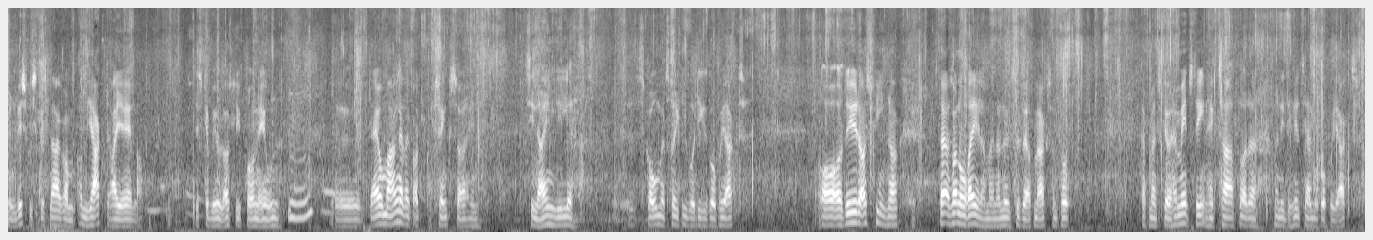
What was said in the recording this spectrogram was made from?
Men hvis vi skal snakke om, om jagtarealer, det skal vi jo også lige prøve at nævne. Mm. Øh, der er jo mange, der godt kunne tænke sig en, sin egen lille øh, skovmatrikel, hvor de kan gå på jagt. Og, det er da også fint nok. Der er så nogle regler, man er nødt til at være opmærksom på. At man skal jo have mindst 1 hektar, for at man i det hele taget må gå på jagt.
